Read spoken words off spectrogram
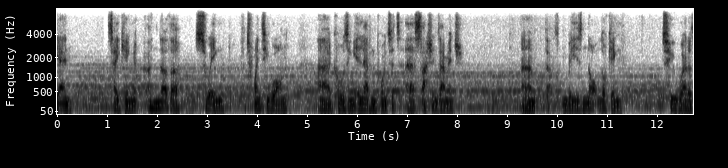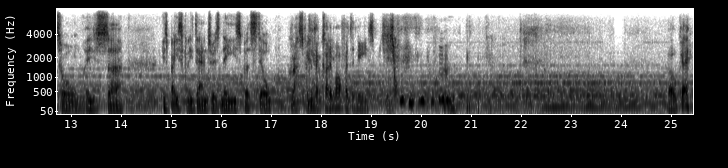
Again, taking another swing for 21, uh, causing 11 points of uh, slashing damage. Um, that zombie is not looking too well at all. He's uh, he's basically down to his knees, but still grasping. Because I cut him off at the knees. okay.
